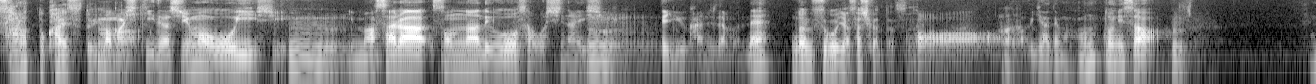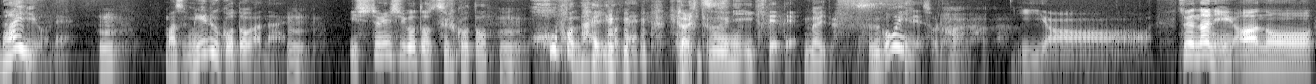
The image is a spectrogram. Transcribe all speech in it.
さらっと返すというか、まあまあ引き出しも多いし、うん。今更そんなで右往左往しないし、うん。っていう感じだもんね。なんですごい優しかったですね。はあ、、はい。やでも本当にさ、うん。ないよね。うん。まず見ることがない、うん。一緒に仕事することうん、ほぼないよね。普通に生きてて。ないです。すごいねそれ、はいはいい。やー。それ何？あの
